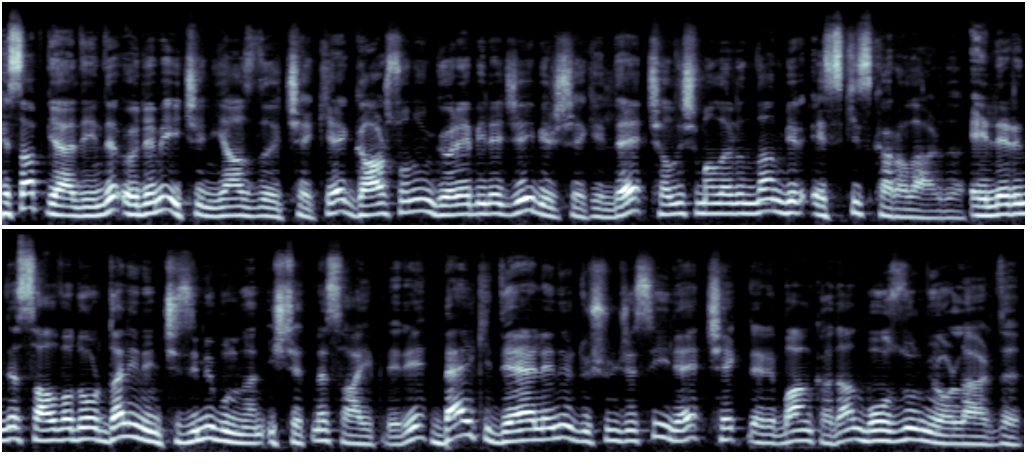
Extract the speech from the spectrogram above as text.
Hesap geldiğinde ödeme için yazdığı çeke garsonun görebileceği bir şekilde çalışmalarından bir eskiz karalardı. Ellerinde Salvador Dali'nin çizimi bulunan işletme sahipleri belki değerlenir düşüncesiyle çekleri bankadan bozdurmuyorlardı.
